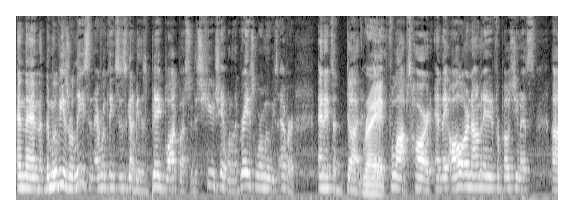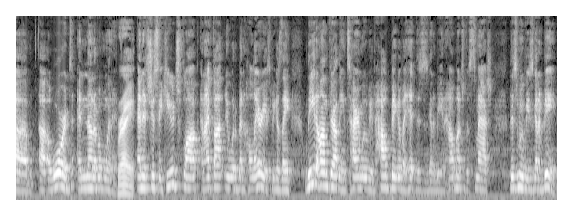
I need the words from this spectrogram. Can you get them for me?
and then the movie is released, and everyone thinks this is going to be this big blockbuster, this huge hit, one of the greatest war movies ever, and it's a dud. Right. And it flops hard, and they all are nominated for posthumous uh, uh, awards, and none of them win it. Right. And it's just a huge flop, and I thought it would have been hilarious because they lead on throughout the entire movie of how big of a hit this is going to be and how much of a smash this movie is going to be.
